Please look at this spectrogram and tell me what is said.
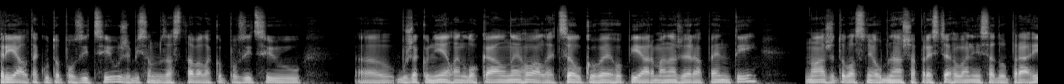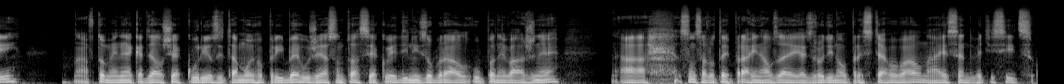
prijal takúto pozíciu, že by som zastával ako pozíciu uh, už ako nie len lokálneho, ale celkového PR manažera Penty. No a že to vlastne obnáša presťahovanie sa do Prahy. A v tom je nejaká ďalšia kuriozita môjho príbehu, že ja som to asi ako jediný zobral úplne vážne. a som sa do tej Prahy naozaj aj s rodinou presťahoval na jesen 2008,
